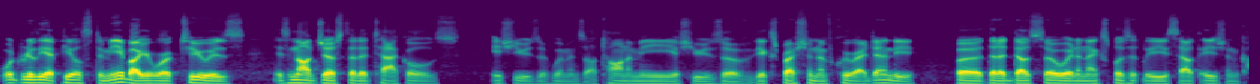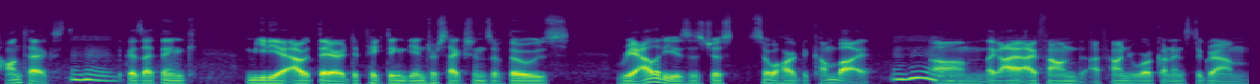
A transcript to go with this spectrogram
what really appeals to me about your work too is is not just that it tackles issues of women's autonomy, issues of the expression of queer identity, but that it does so in an explicitly South Asian context. Mm-hmm. Because I think media out there depicting the intersections of those realities is just so hard to come by. Mm-hmm. Um, like I, I, found I found your work on Instagram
